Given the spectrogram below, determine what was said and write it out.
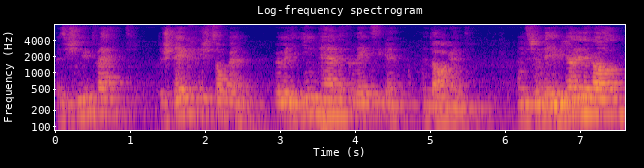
es ist nichts wert. Der Stecker ist gezogen, wenn wir die internen Verletzungen nicht angehen. Und es ist dem Nehemiah nicht egal,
